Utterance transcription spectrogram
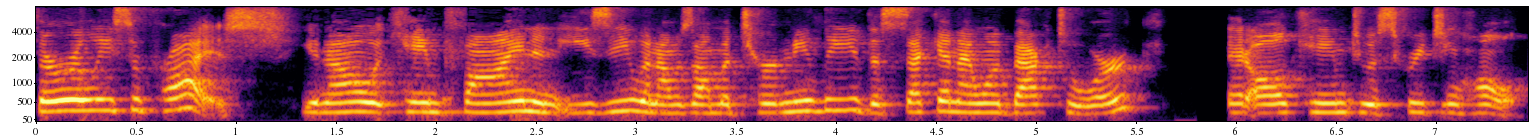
thoroughly surprised. You know, it came fine and easy when I was on maternity leave. The second I went back to work, it all came to a screeching halt.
